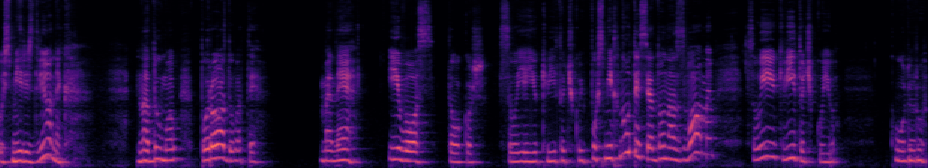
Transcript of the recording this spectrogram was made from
ось мій різдвяник надумав порадувати мене і вас також своєю квіточкою, посміхнутися до нас з вами своєю квіточкою кольору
